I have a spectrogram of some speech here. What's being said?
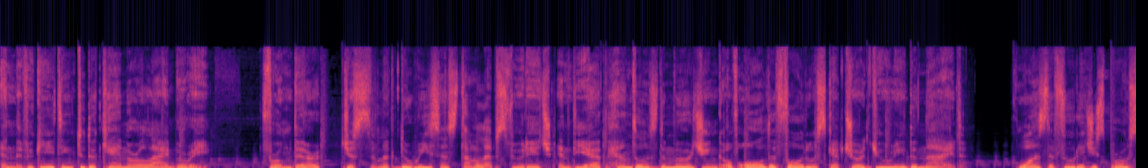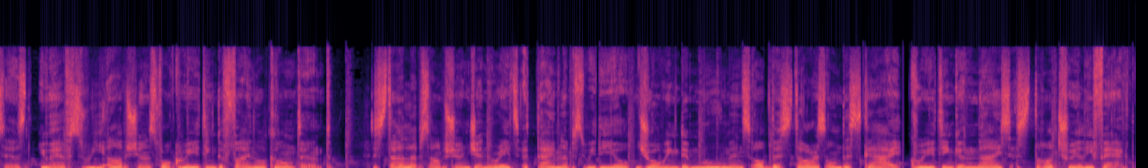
and navigating to the camera library. From there, just select the recent Starlapse footage and the app handles the merging of all the photos captured during the night. Once the footage is processed, you have three options for creating the final content. The starlapse option generates a time-lapse video drawing the movements of the stars on the sky, creating a nice star trail effect.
